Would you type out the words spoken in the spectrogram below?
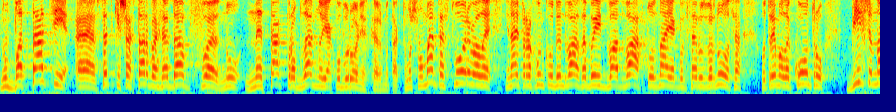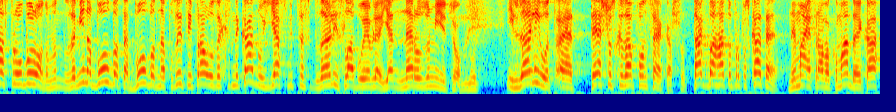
Ну, в атаці е, все-таки Шахтар виглядав е, ну, не так проблемно, як в обороні, скажімо так. Тому що моменти створювали, і навіть при рахунку 1-2, забиють 2-2, хто знає, як би все розвернулося, отримали контру. Більше в нас про оборону. Ну, Заміна Болбата, Болбат на позиції правого захисника, ну я собі це взагалі слабо уявляю. Я не розумію цього. Ну, І взагалі, от е, те, що сказав Фонсека, що так багато пропускати, немає права команда, яка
